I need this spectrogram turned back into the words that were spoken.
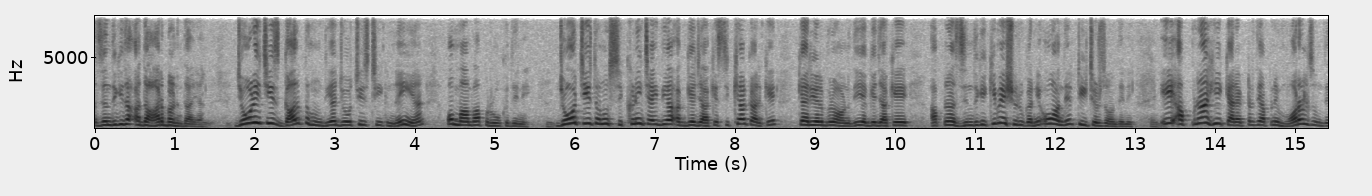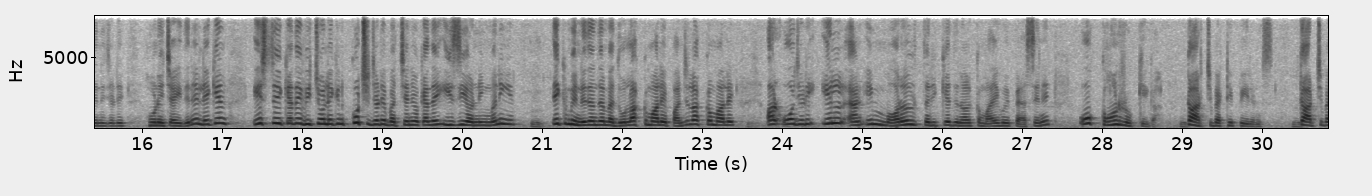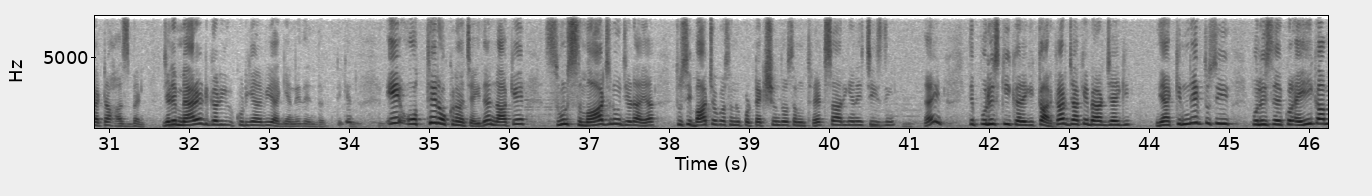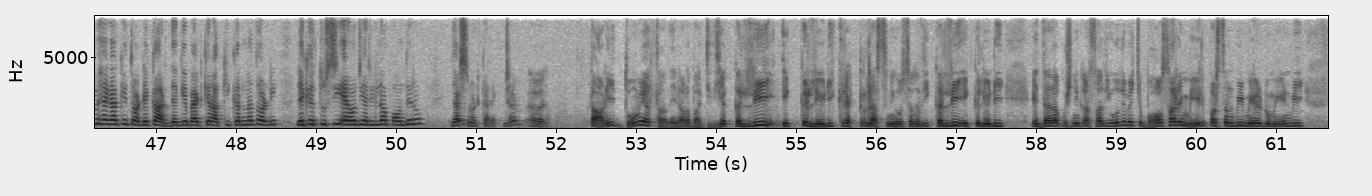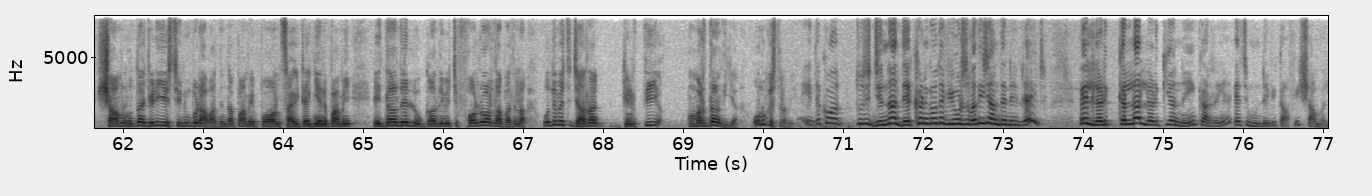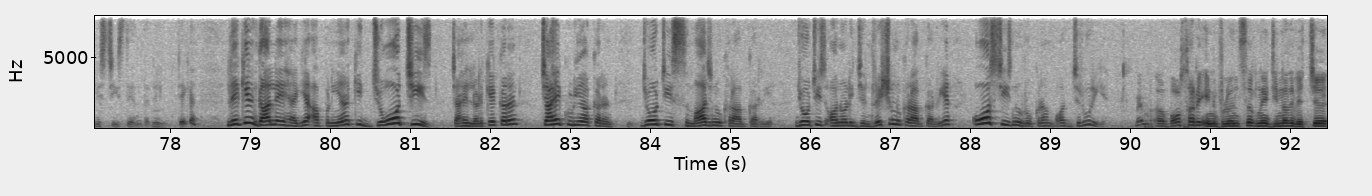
ਜ਼ਿੰਦਗੀ ਦਾ ਆਧਾਰ ਬਣਦਾ ਆ ਜਿਹੜੀ ਚੀਜ਼ ਗਲਤ ਹੁੰਦੀ ਹੈ, ਜੋ ਚੀਜ਼ ਠੀਕ ਨਹੀਂ ਹੈ, ਉਹ ਮਾਪੇ ਰੋਕਦੇ ਨੇ। ਜੋ ਚੀਜ਼ ਤੁਹਾਨੂੰ ਸਿੱਖਣੀ ਚਾਹੀਦੀ ਹੈ, ਅੱਗੇ ਜਾ ਕੇ ਸਿੱਖਿਆ ਕਰਕੇ ਕੈਰੀਅਰ ਬਣਾਉਣ ਦੀ, ਅੱਗੇ ਜਾ ਕੇ ਆਪਣਾ ਜ਼ਿੰਦਗੀ ਕਿਵੇਂ ਸ਼ੁਰੂ ਕਰਨੀ, ਉਹ ਆਉਂਦੇ ਟੀਚਰਸ ਆਉਂਦੇ ਨੇ। ਇਹ ਆਪਣਾ ਹੀ ਕੈਰੈਕਟਰ ਤੇ ਆਪਣੇ ਮੋਰਲਸ ਹੁੰਦੇ ਨੇ ਜਿਹੜੇ ਹੋਣੇ ਚਾਹੀਦੇ ਨੇ। ਲੇਕਿਨ ਇਸ ਤਰੀਕੇ ਦੇ ਵਿੱਚੋਂ ਲੇਕਿਨ ਕੁਝ ਜਿਹੜੇ ਬੱਚੇ ਨੇ, ਉਹ ਕਹਿੰਦੇ ਈਜ਼ੀ ਅਰਨਿੰਗ ਮਨੀ ਹੈ। ਇੱਕ ਮਹੀਨੇ ਦੇ ਅੰਦਰ ਮੈਂ 2 ਲੱਖ ਕਮਾ ਲਏ 5 ਲੱਖ ਕਮਾ ਲਏ। ਔਰ ਉਹ ਜਿਹੜੀ ਇਲ ਐਂਡ ਇਮੋਰਲ ਤਰੀਕੇ ਦੇ ਨਾਲ ਕਮਾਏ ਹੋਏ ਪੈਸੇ ਨੇ, ਉਹ ਕੌਣ ਰੋਕੇਗਾ? ਘਰ 'ਚ ਬੈਠੇ ਪੇਰੈਂਟਸ ਘਰ 'ਚ ਬੈਠਾ ਹਸਬੈਂਡ ਜਿਹੜੇ ਮੈਰਿਡ ਕੁੜੀਆਂ ਵੀ ਹੈਗੀਆਂ ਨੇ ਦੇ ਅੰਦਰ, ਠੀਕ ਹੈ? ਇਹ ਉੱਥੇ ਰੋਕਣਾ ਚਾਹੀਦਾ, ਨਾ ਕਿ ਹੁਣ ਸਮਾਜ ਨੂੰ ਜਿਹੜਾ ਆ, ਤੁਸੀਂ ਬਾਅਦ ਚੋਂ ਕੋ ਸਾਨੂੰ ਪ੍ਰੋਟੈਕਸ਼ਨ ਦਿਓ, ਸਾਨੂੰ ਥ੍ਰੈਟਸ ਆ ਰਹੀਆਂ ਨੇ ਇਸ ਚੀਜ਼ ਦੀ ਰਾਈਟ ਤੇ ਪੁਲਿਸ ਕੀ ਕਰੇਗੀ? ਘਰ ਘਰ ਜਾ ਕੇ ਬੈਠ ਜਾਏਗੀ। ਜਾਂ ਕਿੰਨੇ ਕੁ ਤੁਸੀਂ ਪੁਲਿਸ ਦੇ ਕੋਲ ਇਹੀ ਕੰਮ ਹੈਗਾ ਕਿ ਤੁਹਾਡੇ ਘਰ ਦੇ ਅੱਗੇ ਬੈਠ ਕੇ ਰਾਖੀ ਕਰਨਾ ਤੁਹਾਡੀ, ਲੇਕਿਨ ਤੁਸੀਂ ਇਹੋ ਜਿਹੀਆਂ ਰੀਲਾ ਪਾਉਂਦੇ ਰਹੋ? ਦੈਟਸ ਨਾਟ ਕਰੈਕਟ ਤਾੜੀ ਦੋਵੇਂ ਹੱਥਾਂ ਦੇ ਨਾਲ ਵੱਜਦੀ ਹੈ। ਕੱਲੀ ਇੱਕ ਲੇਡੀ ਕਰੈਕਟਰ ਲੈਸ ਨਹੀਂ ਹੋ ਸਕਦੀ। ਕੱਲੀ ਇੱਕ ਲੇਡੀ ਇਦਾਂ ਦਾ ਕੁਝ ਨਹੀਂ ਕਰ ਸਕਦੀ। ਉਹਦੇ ਵਿੱਚ ਬਹੁਤ ਸਾਰੇ ਮੇਲ ਪਰਸਨ ਵੀ ਮੇਲ ਡੋਮੇਨ ਵੀ ਸ਼ਾਮਲ ਹੁੰਦਾ ਜਿਹੜੀ ਇਸ ਚੀਜ਼ ਨੂੰ ਬੜਾਵਾ ਦਿੰਦਾ ਭਾਵੇਂ ਪੌਨ ਸਾਈਟ ਹੈਗੀਆਂ ਨੇ ਭਾਵੇਂ ਇਦਾਂ ਦੇ ਲੋਕਾਂ ਦੇ ਵਿੱਚ ਫਾਲੋਅਰ ਦਾ ਵਧਣਾ ਉਹਦੇ ਵਿੱਚ ਜ਼ਿਆਦਾ ਗਿਣਤੀ ਮਰਦਾਂ ਦੀ ਆ। ਉਹਨੂੰ ਕਿਸ ਤਰ੍ਹਾਂ ਵੀ ਇਹ ਦੇਖੋ ਤੁਸੀਂ ਜਿੰਨਾ ਦੇਖਣਗੇ ਉਹਦੇ ਵਿਊਅਰਸ ਵਧੀ ਜਾਂਦੇ ਨੇ ਰਾਈਟ ਤੇ ਲੜਕੱਲਾ ਲੜਕੀਆਂ ਨਹੀਂ ਕਰ ਰਹੀਆਂ ਇਹ 'ਚ ਮੁੰਡੇ ਵੀ ਕਾਫੀ ਸ਼ਾਮਲ ਇਸ ਚੀਜ਼ ਦੇ ਅੰਦਰ ਠੀਕ ਹੈ? ਲੇਕਿਨ ਗੱਲ ਇਹ ਹੈਗੀ ਆਪਣੀਆਂ ਕਿ ਜੋ ਚੀਜ਼ ਚਾਹੇ ਲੜਕੇ ਕਰਨ ਚਾਹੇ ਕੁੜੀਆਂ ਕਰਨ ਜੋ ਚੀਜ਼ ਸਮਾਜ ਨੂੰ ਖਰਾਬ ਕਰ ਰਹੀ ਹੈ ਜੋ ਚੀਜ਼ ਆਉਣ ਵਾਲੀ ਜਨਰੇਸ਼ਨ ਨੂੰ ਖਰਾਬ ਕਰ ਰਹੀ ਹੈ ਉਸ ਚੀਜ਼ ਨੂੰ ਰੋਕਣਾ ਬਹੁਤ ਜ਼ਰੂਰੀ ਹੈ। ਮੈਮ ਬਹੁਤ ਸਾਰੇ ਇਨਫਲੂਐਂਸਰ ਨੇ ਜਿਨ੍ਹਾਂ ਦੇ ਵਿੱਚ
